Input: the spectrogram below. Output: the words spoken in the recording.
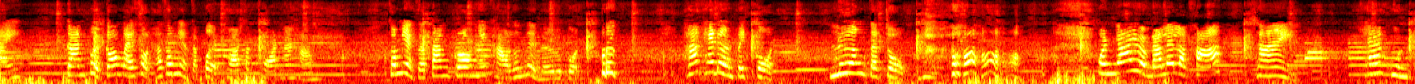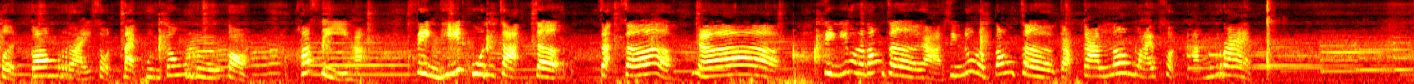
การเปิดกล้องไลฟ์สดถ้าส้มอยากจะเปิดคอร์สสักคอร์สนะคะส้มอยากจะตั้งกล้องให้เขาแล้วเนี่ยเดินไปกดปรึกถ้าแค่เดินไปกด เรื่องจะจบ มันง่ายแบบนั้นเลยเหรอคะ ใช่ แค่คุณเปิดกล้องไลฟ์สด แต่คุณต้องรู้ก่อน ข้อสี่ค่ะ สิ่งที่คุณจะเจอ จะเจอเออสิ่งที่คุณจะต้องเจอค่ะ สิ่งที่คุณต้องเจอกับการเริ่มไลฟ์สดครั้งแรก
